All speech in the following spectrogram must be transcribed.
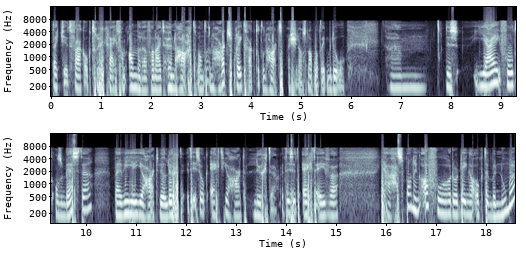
dat je het vaak ook terugkrijgt van anderen vanuit hun hart. Want een hart spreekt vaak tot een hart, als je dan snapt wat ik bedoel. Um, dus jij voelt als beste bij wie je je hart wil luchten. Het is ook echt je hart luchten. Het is het echt even ja, spanning afvoeren door dingen ook te benoemen.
